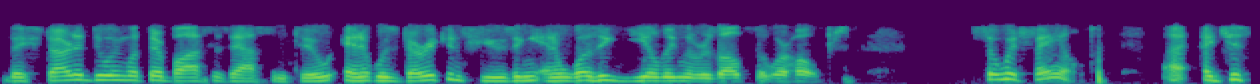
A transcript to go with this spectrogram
They started doing what their bosses asked them to, and it was very confusing, and it wasn't yielding the results that were hoped. So it failed. I, I just,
